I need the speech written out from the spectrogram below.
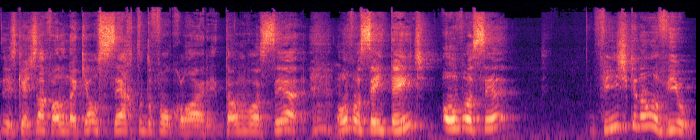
Isso que a gente está falando aqui é o certo do folclore. Então você, ou você entende, ou você finge que não ouviu.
